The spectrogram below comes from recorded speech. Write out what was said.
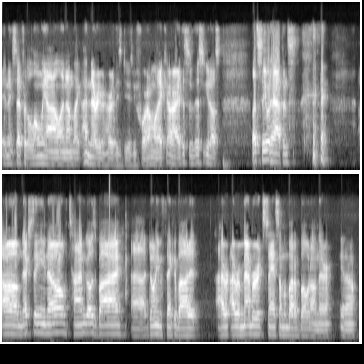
And they said for the Lonely Island. I'm like, I never even heard of these dudes before. I'm like, all right, this is this, you know, let's see what happens. um, next thing you know, time goes by. Uh, don't even think about it. I, I remember it saying something about a boat on there, you know,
